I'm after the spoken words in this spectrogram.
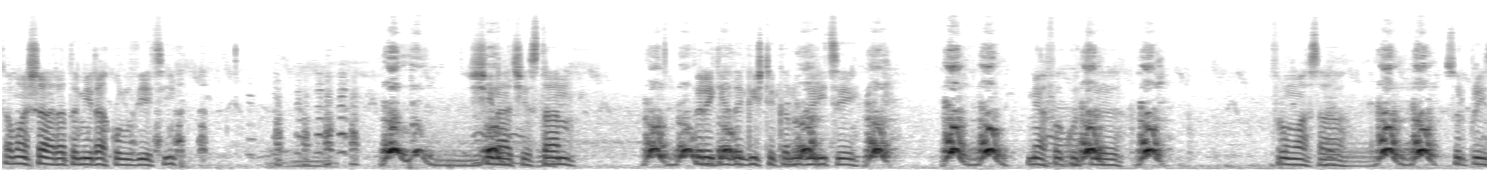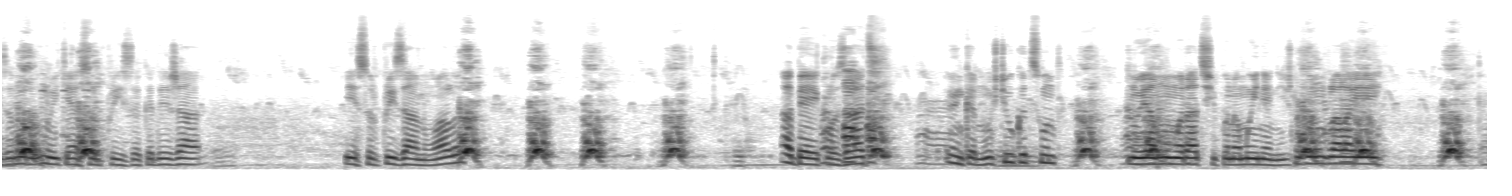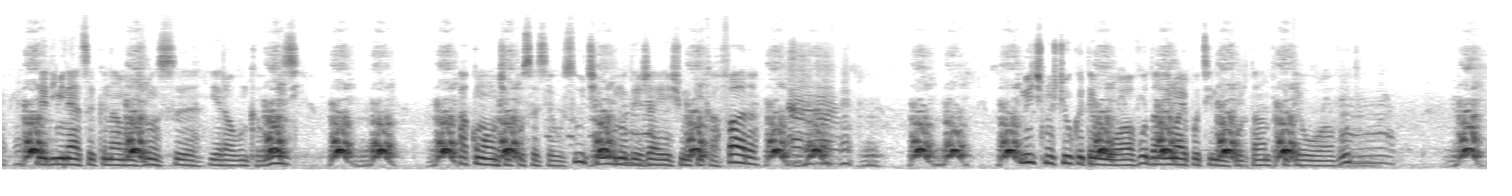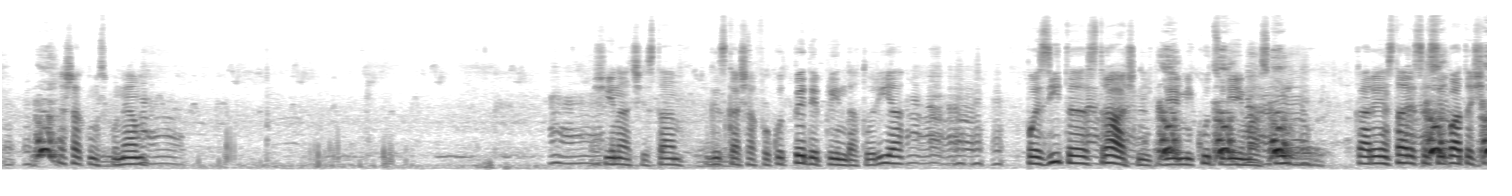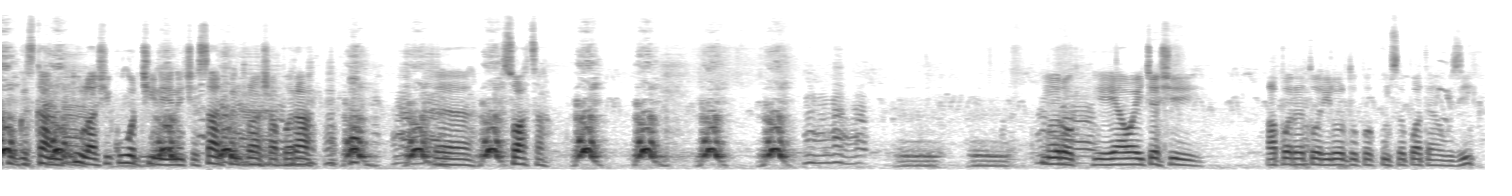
Cam așa arată miracolul vieții. Și în acest an, perechea de gâște călugăriței mi-a făcut uh, frumoasa surpriză. Mă rog, nu e chiar surpriză, că deja e surpriza anuală. Abia eclozați, încă nu știu cât sunt, nu i-am numărat și până mâine nici nu voi umbla la ei. De dimineață când am ajuns erau încă uzi. Acum au început să se usuce, unul deja e și un pic afară. Nici nu știu câte ouă au avut, dar e mai puțin important câte ouă au avut. Așa cum spuneam, și în acest an Gâsca și-a făcut pe deplin datoria, păzită strașnic de micuțul ei mascul, care e în stare să se bată și cu gâscanul, tula și cu oricine e necesar pentru a-și apăra uh, soața. Mă rog, ei au aici și apărătorilor, după cum se poate auzi.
